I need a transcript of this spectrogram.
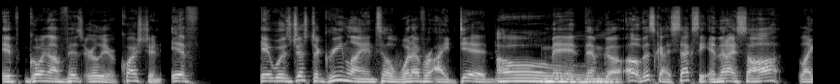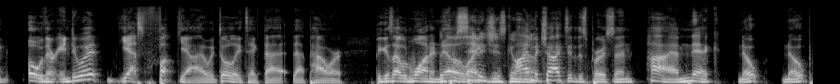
If going off of his earlier question, if it was just a green light until whatever I did Oh. made them go, oh. oh, this guy's sexy, and then I saw like, oh, they're into it. Yes, fuck yeah, I would totally take that that power because I would want to know like going I'm up. attracted to this person. Hi, I'm Nick. Nope, nope.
